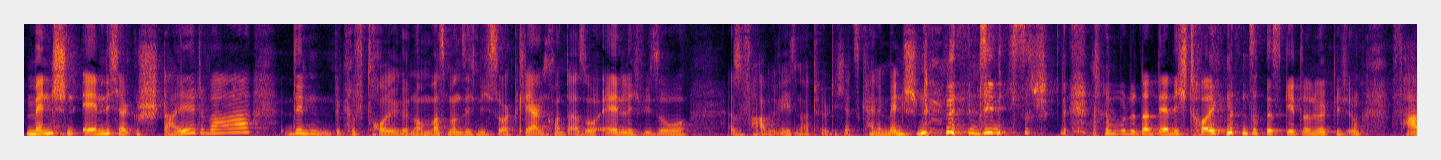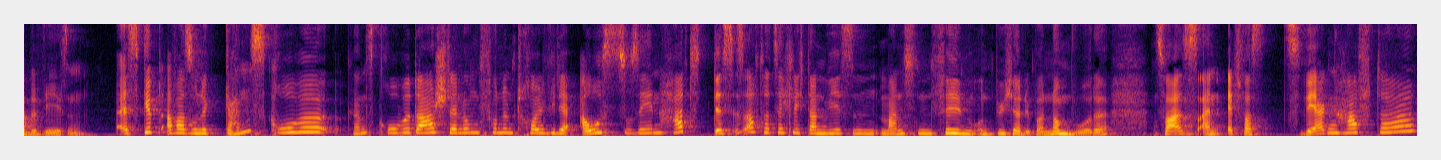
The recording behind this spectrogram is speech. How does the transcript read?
menschenähnlicher Gestalt war, den Begriff Troll genommen, was man sich nicht so erklären konnte. Also ähnlich wie so, also Fabelwesen natürlich, jetzt keine Menschen, die nicht so, da wurde dann der nicht Troll genannt, sondern es geht dann wirklich um Fabelwesen. Es gibt aber so eine ganz grobe, ganz grobe Darstellung von einem Troll, wie der auszusehen hat. Das ist auch tatsächlich dann, wie es in manchen Filmen und Büchern übernommen wurde. Und zwar ist es ein etwas zwergenhafter,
